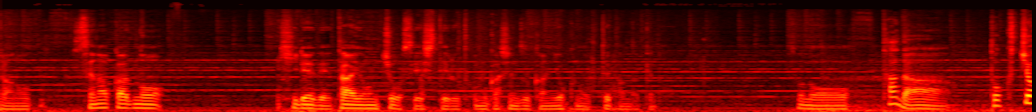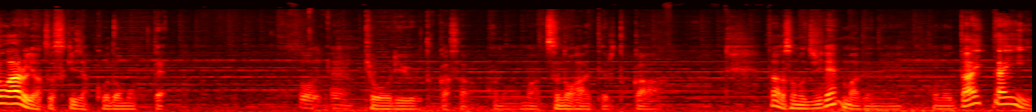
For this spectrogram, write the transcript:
の背中のヒレで体温調整してるとか昔の図鑑によく載ってたんだけど。そのただ特徴あるやつ好きじゃん子供ってそうね。恐竜とかさあの、まあ、角生えてるとか。ただそのジレンマでねこの大体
